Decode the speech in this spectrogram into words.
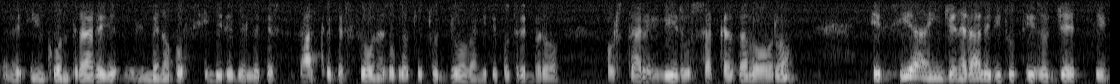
eh, incontrare il meno possibile delle pers- altre persone, soprattutto giovani che potrebbero portare il virus a casa loro e sia in generale di tutti i soggetti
